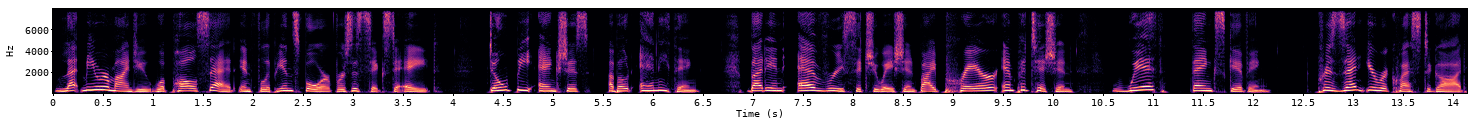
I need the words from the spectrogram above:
let me remind you what Paul said in Philippians 4 verses 6 to 8. Don't be anxious about anything, but in every situation by prayer and petition with thanksgiving Present your request to God,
